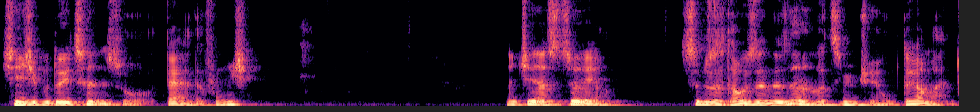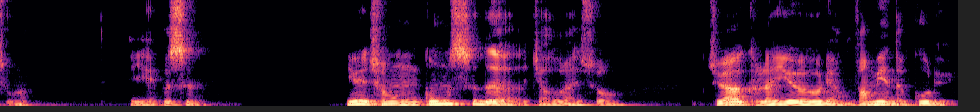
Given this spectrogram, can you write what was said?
信息不对称所带来的风险。那既然是这样，是不是投资人的任何知情权我们都要满足呢？也不是，因为从公司的角度来说，主要可能有两方面的顾虑：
